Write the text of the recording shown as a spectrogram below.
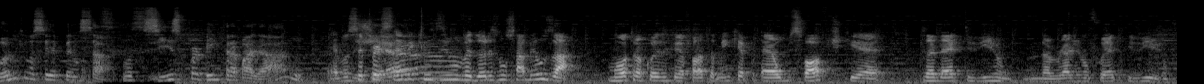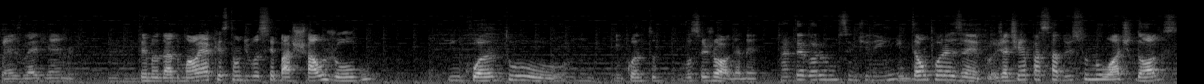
quando que você ia pensar? Você- Se isso for bem trabalhado, É, você gera- percebe que os desenvolvedores não sabem usar. Uma outra coisa que eu ia falar também que é, é Ubisoft, que é, apesar da Activision, na verdade não foi a Activision, foi a Sledgehammer, ter mandado mal, é a questão de você baixar o jogo enquanto enquanto você joga, né? até agora eu não senti nenhum. Então, por exemplo, eu já tinha passado isso no Watch Dogs,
